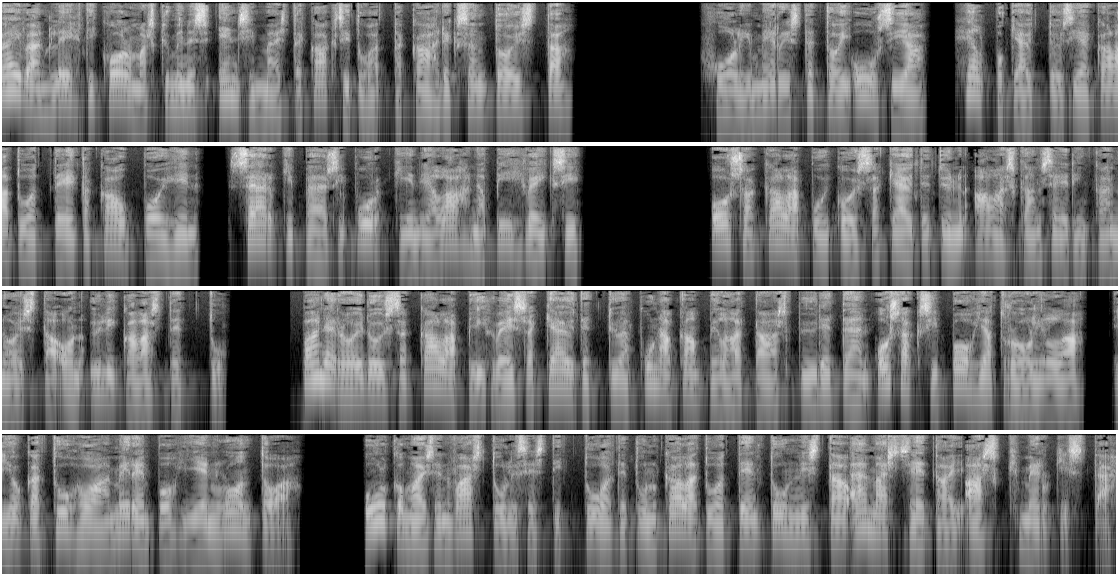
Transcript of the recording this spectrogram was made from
Päivän lehti 31.2018. Huolimeristä toi uusia, helppokäyttöisiä kalatuotteita kauppoihin, särki pääsi purkkiin ja lahna pihveiksi. Osa kalapuikoissa käytetyn Alaskan seidin kanoista on ylikalastettu. Paneroiduissa kalapihveissä käytettyä punakampilaa taas pyydetään osaksi pohjatroolilla, joka tuhoaa merenpohjien luontoa. Ulkomaisen vastuullisesti tuotetun kalatuotteen tunnistaa MSC tai ASK-merkistä.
